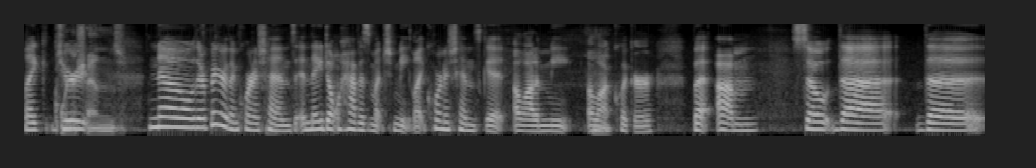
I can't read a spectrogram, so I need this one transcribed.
like Cornish your- hens. No, they're bigger than Cornish hens, and they don't have as much meat. Like Cornish hens get a lot of meat a Hmm. lot quicker, but um, so the the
